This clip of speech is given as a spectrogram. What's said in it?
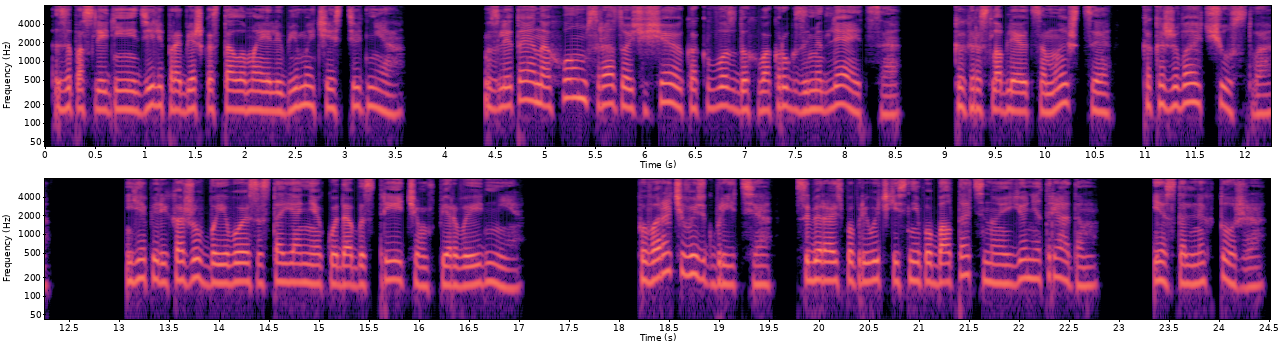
За последние недели пробежка стала моей любимой частью дня. Взлетая на холм, сразу ощущаю, как воздух вокруг замедляется, как расслабляются мышцы, как оживают чувства. Я перехожу в боевое состояние куда быстрее, чем в первые дни. Поворачиваюсь к Бритте, Собираюсь по привычке с ней поболтать, но ее нет рядом. И остальных тоже.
